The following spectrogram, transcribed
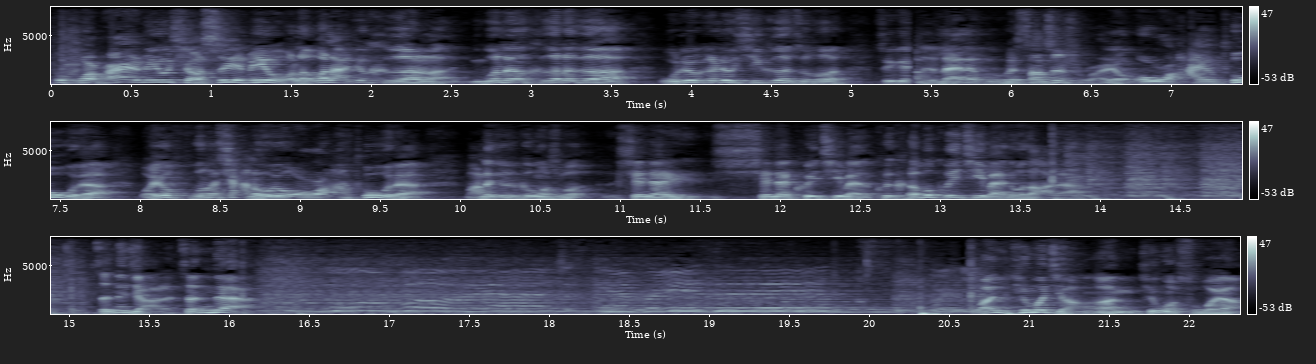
我果盘也没有，小吃也没有了，我俩就喝了。我俩喝了个五六个、六七个之后，这个来来回回上厕所，又欧啊又吐的，我又扶他下楼，又欧啊吐的。完了就是跟我说，现在现在亏七百，亏可不亏七百多咋的？真的假的？真的。完，你听我讲啊，你听我说呀。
